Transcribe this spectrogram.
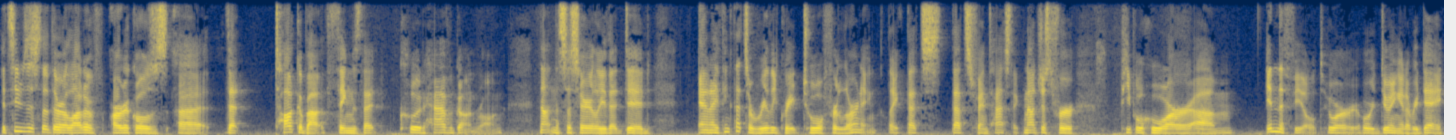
It seems as though there are a lot of articles uh, that talk about things that could have gone wrong, not necessarily that did. And I think that's a really great tool for learning. Like that's that's fantastic. Not just for people who are um, in the field, who are who are doing it every day,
